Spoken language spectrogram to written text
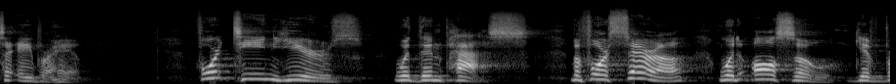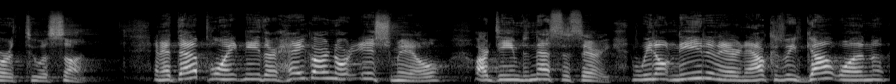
to Abraham. 14 years would then pass before Sarah would also give birth to a son. And at that point, neither Hagar nor Ishmael are deemed necessary. We don't need an heir now because we've got one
